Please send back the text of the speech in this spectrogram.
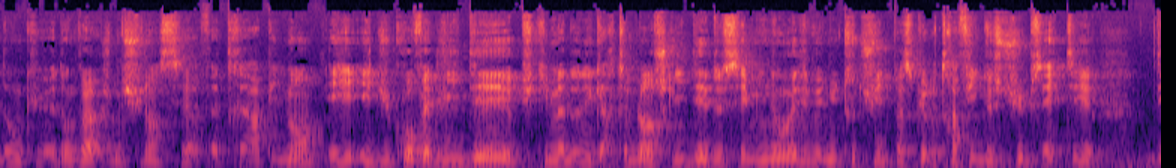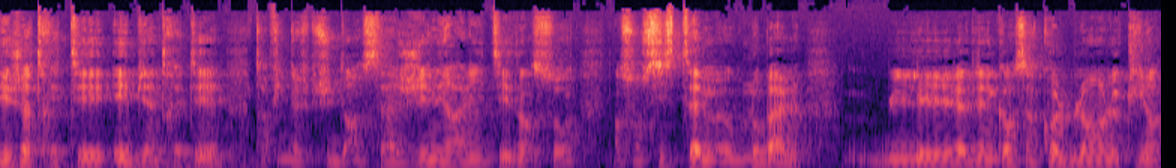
donc, donc voilà, je me suis lancé en fait très rapidement. Et, du coup en fait l'idée, puisqu'il m'a donné carte blanche, l'idée de Semino est venue tout de suite parce que le trafic de stupes ça a été déjà traité et bien traité. Le trafic de stupes dans sa généralité, dans son, dans son système global, les, la délinquance à col blanc, le client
